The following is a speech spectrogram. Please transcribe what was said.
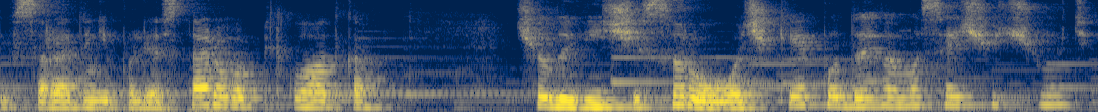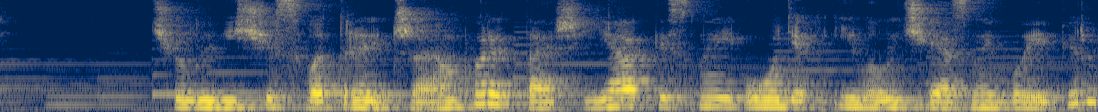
і всередині поліестерова підкладка. Чоловічі сорочки, подивимося чуть-чуть. Чоловічі сватри джемпери, теж якісний одяг і величезний вибір.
